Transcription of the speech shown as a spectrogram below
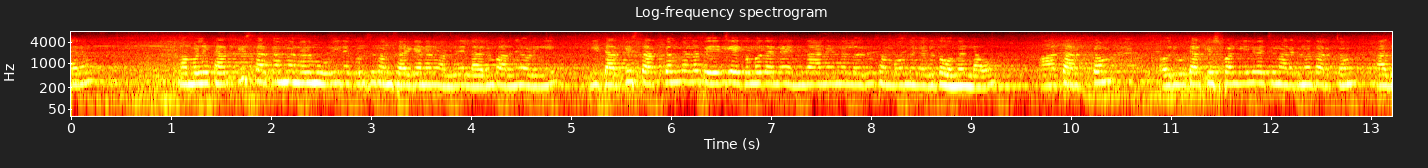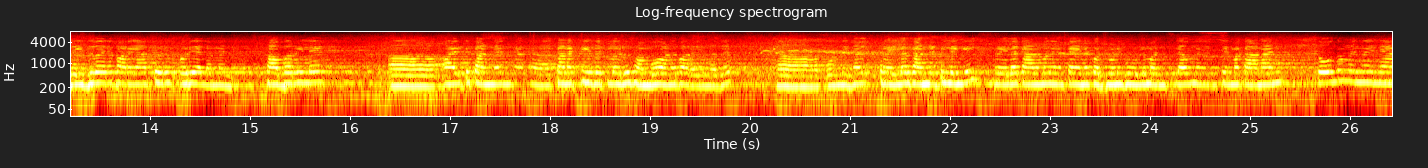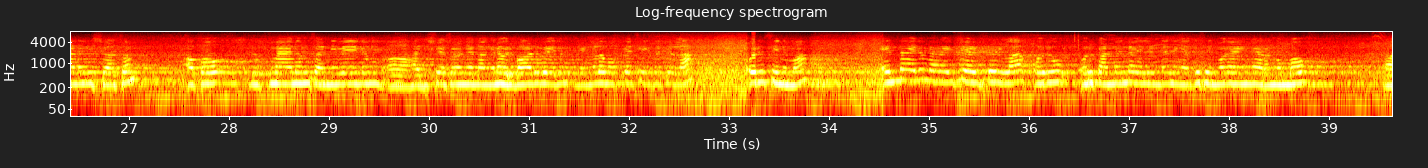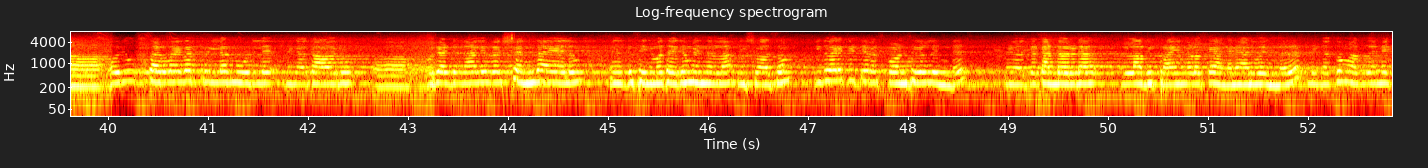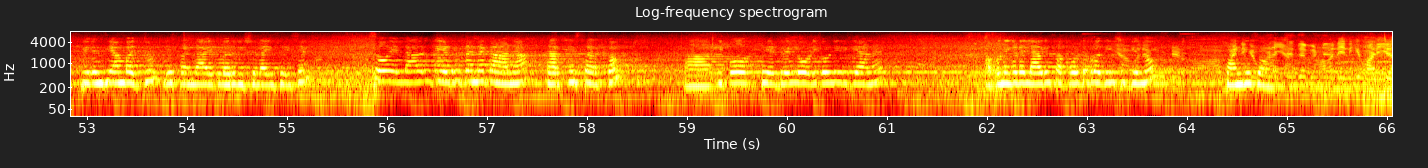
നമസ്കാരം. നമ്മൾ ടർക്കിഷ് തർക്കം എന്നൊരു മൂവിനെ കുറിച്ച് സംസാരിക്കാനാണ് വന്നത്. എല്ലാവരും പറഞ്ഞു തുടങ്ങി. ഈ ടർക്കിഷ് തർക്കം എന്നുള്ള പേര് കേൾക്കുമ്പോൾ തന്നെ എന്താണ് എന്നുള്ളൊരു സംഭവം നിങ്ങൾക്ക് തോന്നുന്നുണ്ടാവും. ആ തർക്കം ഒരു ടർക്കിഷ് പള്ളിയിൽ വെച്ച് നടക്കുന്ന തർക്കം അത് ഇതുവരെ പറയാത്തൊരു ഒരു എലമെന്റ് ഖബറിലെ ആയിട്ട് കണ്ടന്റ് കണക്ട് ചെയ്തിട്ടുള്ള ഒരു സംഭവമാണ് പറയുന്നത്. അപ്പോൾ നിങ്ങൾ ട്രെയിലർ കണ്ടിട്ടില്ലെങ്കിൽ ട്രെയിലർ കാണുമ്പോൾ നിങ്ങൾക്ക് അതിനെ കുറച്ചുകൂടി കൂടുതൽ മനസ്സിലാവും. നിങ്ങൾക്ക് സിനിമ കാണാൻ തോന്നും എന്ന് തന്നെയാണ് വിശ്വാസം. അപ്പോൾ ലുക്മാനും സണ്ണിവേനും ഹരിശേഷവനും അങ്ങനെ ഒരുപാട് പേരും ഞങ്ങളുമൊക്കെ ചെയ്തിട്ടുള്ള ഒരു സിനിമ. എന്തായാലും വെറൈറ്റി ആയിട്ടുള്ള ഒരു ഒരു കണ്ണന്റെ അതിലുണ്ട് നിങ്ങൾക്ക് സിനിമ കഴിഞ്ഞ് ഇറങ്ങുമ്പോൾ ഒരു സർവൈവർ ത്രില്ലർ മൂഡിൽ നിങ്ങൾക്ക് ആ ഒരു ഒരു അഡ്രിനാലി റഷ് എന്തായാലും നിങ്ങൾക്ക് സിനിമ തരും എന്നുള്ള വിശ്വാസം ഇതുവരെ കിട്ടിയ റെസ്പോൺസുകളുണ്ട് നിങ്ങൾക്ക് കണ്ടവരുടെ ഉള്ള അഭിപ്രായങ്ങളൊക്കെ അങ്ങനെയാണ് വരുന്നത്. നിങ്ങൾക്കും അത് തന്നെ എക്സ്പീരിയൻസ് ചെയ്യാൻ പറ്റും. ഡിഫറെന്റ് ആയിട്ടുള്ള ഒരു വിഷ്വലൈസേഷൻ സോ എല്ലാവരും തിയേറ്ററിൽ തന്നെ കാണാം. ടർക്കിഷ് തർക്കം ഇപ്പോൾ തിയേറ്ററിൽ ഓടിക്കൊണ്ടിരിക്കുകയാണ്. അപ്പോൾ നിങ്ങളുടെ എല്ലാവരും സപ്പോർട്ട് പ്രതീക്ഷിക്കുന്നു. Thank you so much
